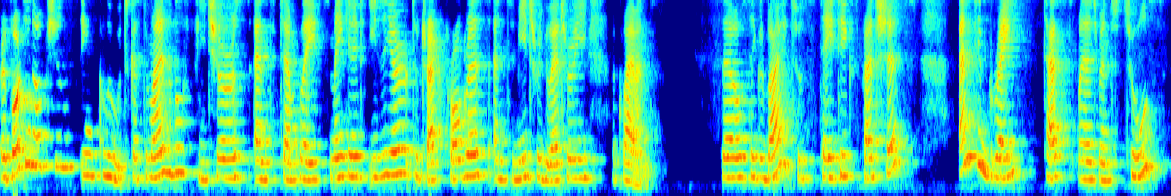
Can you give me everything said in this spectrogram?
Reporting options include customizable features and templates, making it easier to track progress and to meet regulatory requirements. So say goodbye to static spreadsheets and embrace test management tools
